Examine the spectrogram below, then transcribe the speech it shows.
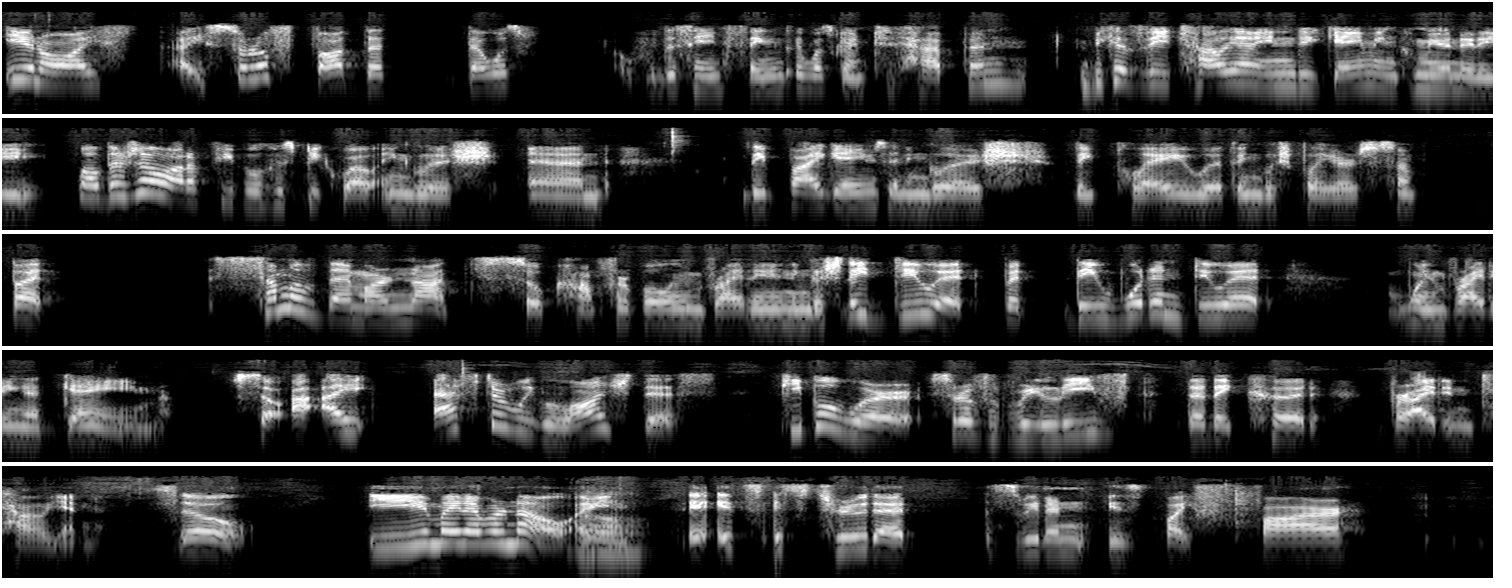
you know, I, I sort of thought that that was the same thing that was going to happen because the Italian indie gaming community, well, there's a lot of people who speak well English and they buy games in English, they play with English players, some, but some of them are not so comfortable in writing in English. They do it, but they wouldn't do it when writing a game. So I, I after we launched this, people were sort of relieved that they could write in Italian. So you might never know. I mean, it's it's true that Sweden is by far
